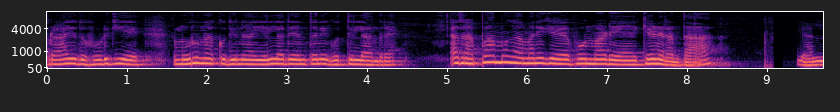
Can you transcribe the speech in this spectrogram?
ಪ್ರಾಯದ ಹುಡುಗಿ ಮೂರು ನಾಲ್ಕು ದಿನ ಎಲ್ಲದೆ ಅಂತಲೇ ಗೊತ್ತಿಲ್ಲ ಅಂದರೆ ಆದರೆ ಅಪ್ಪ ಅಮ್ಮಗ ಮನೆಗೆ ಫೋನ್ ಮಾಡಿ ಕೇಳಿರಂತ? ಎಲ್ಲ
